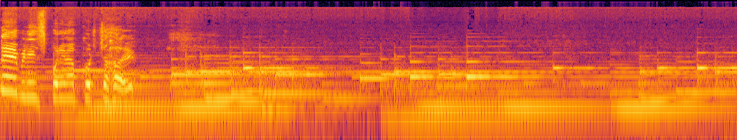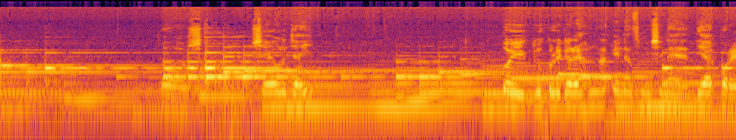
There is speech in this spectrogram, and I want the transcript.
ডায়াবেটিস পরিমাপ করতে হয়। তো সে অনুযায়ী ওই গ্লুকোলিডার এনহান্স মেশিনে দেওয়ার পরে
